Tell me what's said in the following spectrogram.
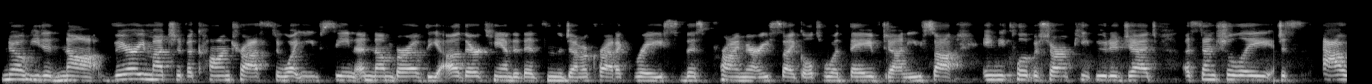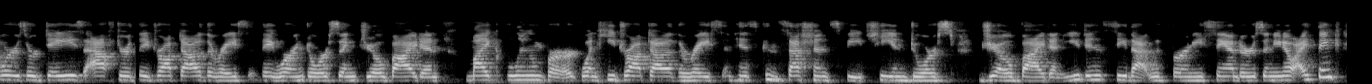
No, he did not. Very much of a contrast to what you've seen a number of the other candidates in the Democratic race this primary cycle to what they've done. You saw Amy Klobuchar and Pete Buttigieg essentially just hours or days after they dropped out of the race, they were endorsing Joe Biden. Mike Bloomberg, when he dropped out of the race in his concession speech, he endorsed Joe Biden. You didn't see that with Bernie Sanders. And, you know, I think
